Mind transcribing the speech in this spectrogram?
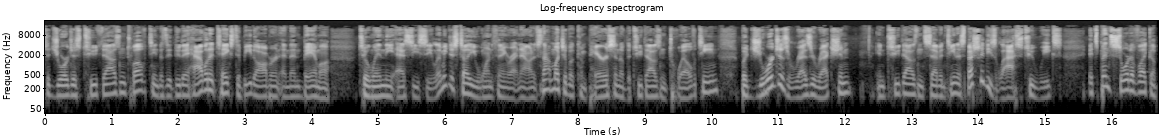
to Georgia's 2012 team? Does it do they have what it takes to beat Auburn and then Bama to win the SEC? Let me just tell you one thing right now, and it's not much of a comparison of the 2012 team, but Georgia's resurrection in 2017, especially these last two weeks, it's been sort of like a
